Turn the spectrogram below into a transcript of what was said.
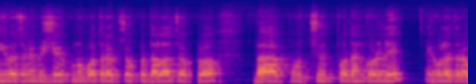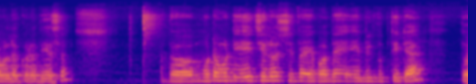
নির্বাচনের বিষয়ে কোনো প্রতারক চক্র, দালাল চক্র বা কুচ্ছুট প্রদান করলে এগুলো তারা উল্লেখ করে দিয়েছে। তো মোটামুটি এই ছিল সিপাহী পদে এই বিজ্ঞপ্তিটা। তো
